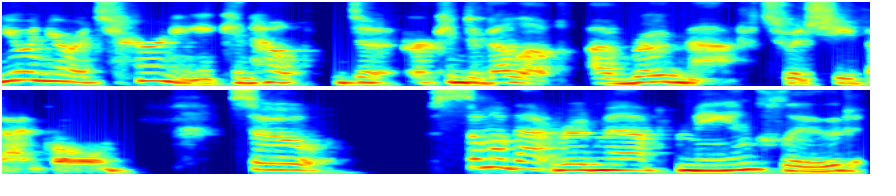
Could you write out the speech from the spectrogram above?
you and your attorney can help de- or can develop a roadmap to achieve that goal. So some of that roadmap may include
